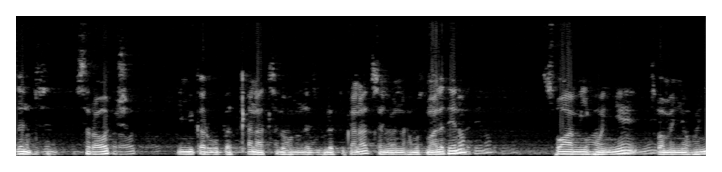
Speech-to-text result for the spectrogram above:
ዘንድ ስራዎች የሚቀርቡበት ቀናት ስለሆኑ እነዚህ ሁለቱ ቀናት ሰኞና ሐሙስ ማለት ነው ጿሚ ሆኜ ጾመኛ ሆኜ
